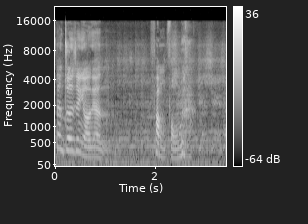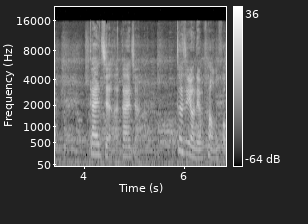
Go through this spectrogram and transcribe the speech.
但最近有点放风了，该剪的该剪，最近有点放风。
